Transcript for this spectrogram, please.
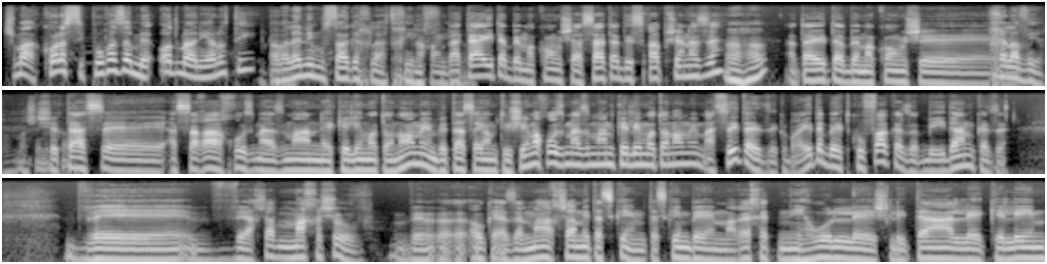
תשמע, כל הסיפור הזה מאוד מעניין אותי, אבל אין לי מושג איך להתחיל. נכון, אפילו." ואתה היית במקום שעשה את הדיסרפשן הזה, אתה היית במקום ש... חיל אוויר, מה שנקרא. שטס אה, 10% מהזמן אה, כלים אוטונומיים, וטס היום 90% מהזמן כלים אוטונומיים, עשית את זה, כלומר היית בתקופה כזאת, בעידן כזה. ו... ועכשיו, מה חשוב? ו... אוקיי, אז על מה עכשיו מתעסקים? מתעסקים במערכת ניהול אה, שליטה לכלים.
